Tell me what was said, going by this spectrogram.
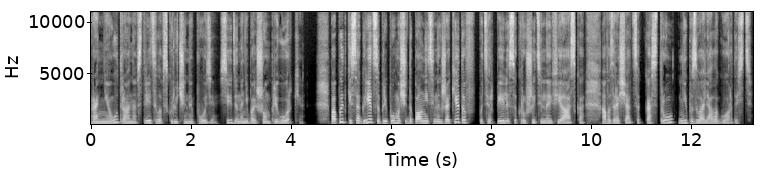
Раннее утро она встретила в скрюченной позе, сидя на небольшом пригорке. Попытки согреться при помощи дополнительных жакетов потерпели сокрушительное фиаско, а возвращаться к костру не позволяла гордость.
